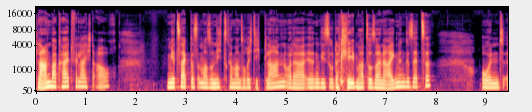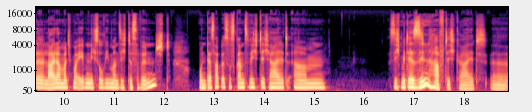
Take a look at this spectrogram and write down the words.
Planbarkeit vielleicht auch. Mir zeigt das immer so, nichts kann man so richtig planen oder irgendwie so, das Leben hat so seine eigenen Gesetze und äh, leider manchmal eben nicht so, wie man sich das wünscht. Und deshalb ist es ganz wichtig, halt ähm, sich mit der Sinnhaftigkeit äh,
